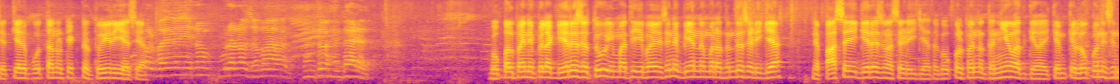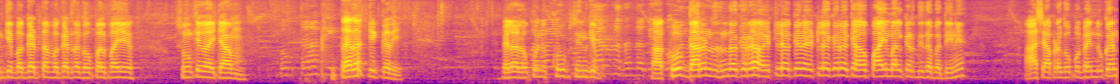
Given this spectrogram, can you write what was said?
જે અત્યારે પોતાનું ટ્રેક્ટર ધોઈ રહ્યા છે ગોપાલભાઈને પેલા ગેરેજ હતું એમાંથી એ ભાઈ છે ને બે નંબરના ધંધે સડી ગયા ને પાસે એ ગેરેજમાં સડી ગયા હતા. ગોપાલભાઈનો ધન્યવાદ કહેવાય કેમ કે લોકોની જિંદગી બગાડતા બગાડતા ગોપાલભાઈએ શું કહેવાય કે આમ તરક્કી કરી. પહેલાં લોકોની ખૂબ જિંદગી. હા ખૂબ દારૂનો ધંધો કર્યો એટલે કર્યો એટલે કર્યો કે આ પાયમાલ કરી દીધા બધીને. આ છે આપણે ગોપાલભાઈની દુકાન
